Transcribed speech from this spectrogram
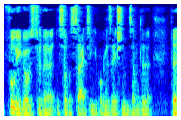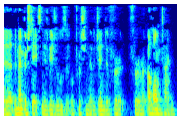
fully goes to the, the civil society organisations and the, the, the, member states and individuals that were pushing that agenda for, for a long time.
